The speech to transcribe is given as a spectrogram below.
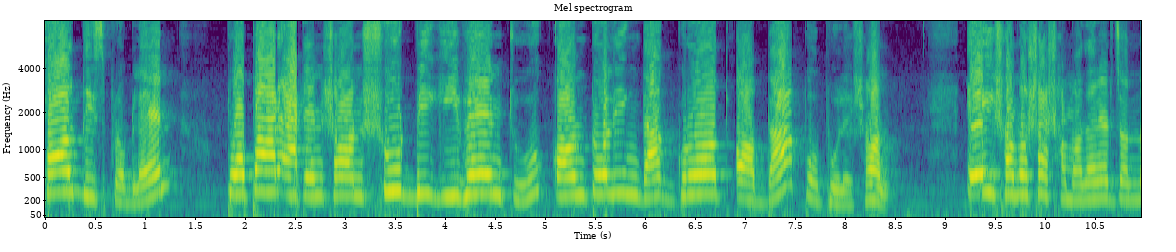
solve this problem proper attention should be given to controlling the growth of the population এই সমস্যা সমাধানের জন্য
